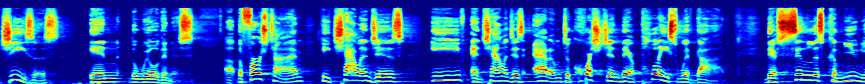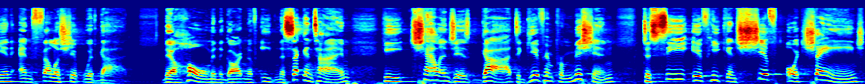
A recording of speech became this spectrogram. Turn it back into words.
Jesus in the wilderness. Uh, the first time, he challenges Eve and challenges Adam to question their place with God, their sinless communion and fellowship with God, their home in the Garden of Eden. The second time, he challenges God to give him permission to see if he can shift or change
